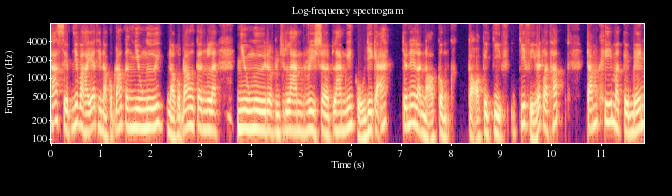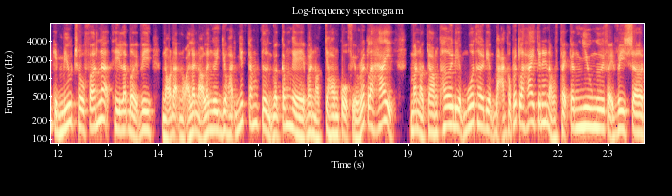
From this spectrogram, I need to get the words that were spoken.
passive như vậy á, thì nó cũng đâu cần nhiều người. Nó cũng đâu cần là nhiều người rồi làm research làm nghiên cứu gì cả. Cho nên là nó cũng có cái chi chi phí rất là thấp. Trong khi mà cái bên cái mutual fund á, thì là bởi vì nó đã nói là nó là người giỏi nhất trong lĩnh vực công nghệ và nó chọn cổ phiếu rất là hay. Mà nó chọn thời điểm mua thời điểm bán cũng rất là hay cho nên nó phải cần nhiều người phải research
